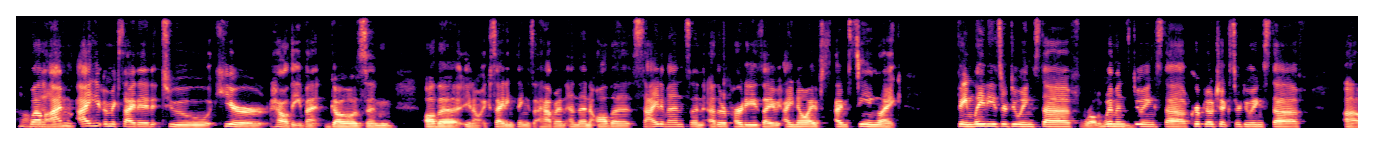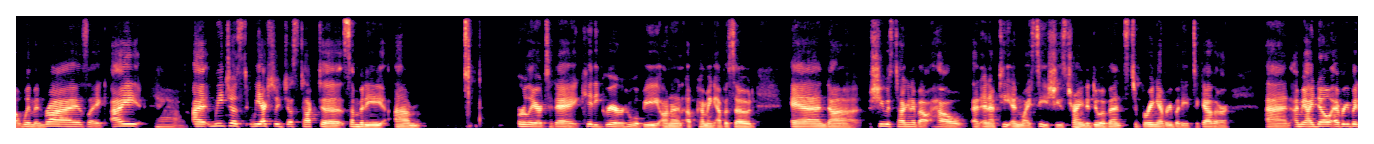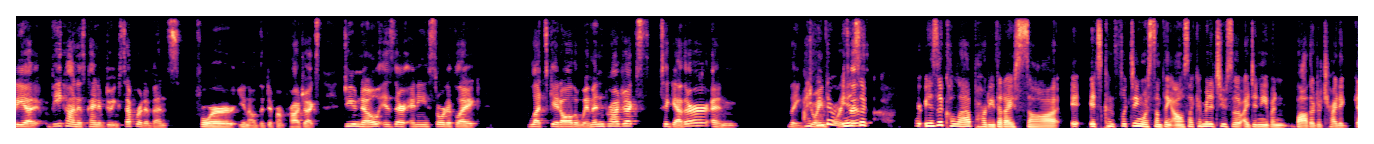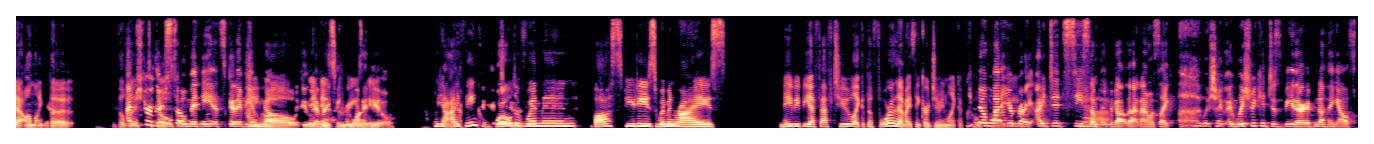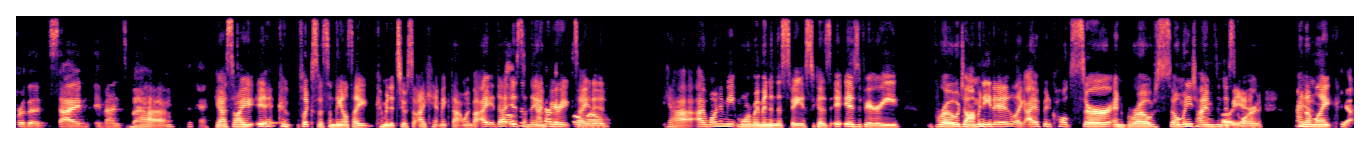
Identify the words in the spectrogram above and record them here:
Oh, Well, yeah. I'm I am excited to hear how the event goes and all the you know exciting things that happen, and then all the side events and other parties. I I know I've I'm seeing like Fame Ladies are doing stuff, World of Women's Mm. doing stuff, Crypto Chicks are doing stuff, uh, Women Rise. Like I Yeah. I we just we actually just talked to somebody um earlier today, Kitty Greer, who will be on an upcoming episode. And uh, she was talking about how at NFT NYC, she's trying to do events to bring everybody together. And I mean, I know everybody at VeeCon is kind of doing separate events for, you know, the different projects. Do you know, is there any sort of like, let's get all the women projects together and like I join think there forces? is a there is a collab party that I saw. It, it's conflicting with something else I committed to, so I didn't even bother to try to get on like Yeah. the the I'm list. sure there's go, so many. It's going to be I impossible know, to do everything you want to do. Yeah, I think World of. Women, Boss Beauties, Women Rise, maybe BFF too. Like the four of them, I think are doing like a. You know what? You're right. I did see something about that, and I was like, oh, I wish I, I wish we could just be there, if nothing else, for the side events. But Yeah, okay, yeah. So I it conflicts with something else I committed to, so I can't make that one. But I that I'll is something I'm very excited. Yeah, I want to meet more women in this space because it is very bro dominated. Like I have been called sir and bro so many times in Oh, yeah. Discord. And Yeah. I'm like, Yeah.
